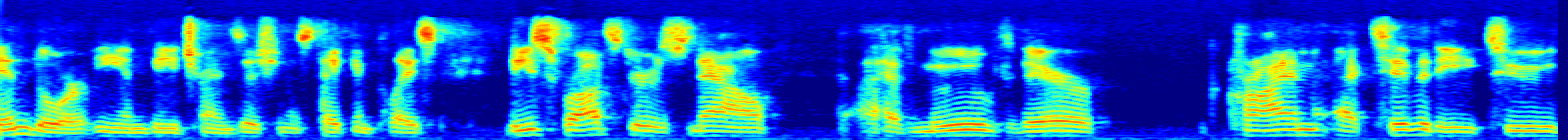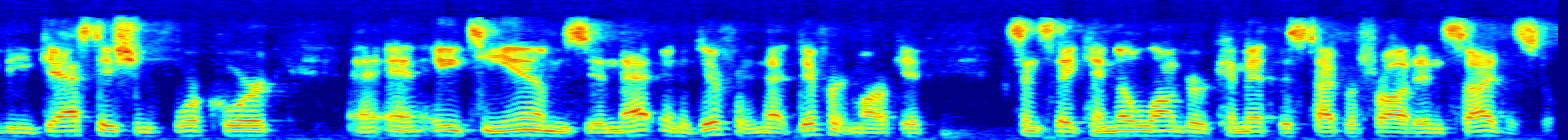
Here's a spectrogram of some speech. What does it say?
indoor EMV transition has taken place, these fraudsters now have moved their crime activity to the gas station forecourt and, and ATMs in that in a different in that different market, since they can no longer commit this type of fraud inside the store.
